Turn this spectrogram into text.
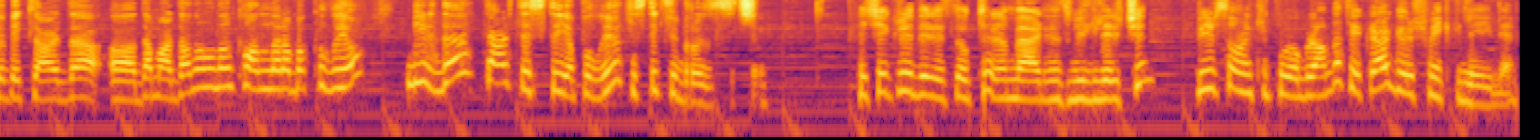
bebeklerde a, damardan alınan kanlara bakılıyor. Bir de ter testi yapılıyor kistik fibrozis için. Teşekkür ederiz doktorum verdiğiniz bilgiler için. Bir sonraki programda tekrar görüşmek dileğiyle.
